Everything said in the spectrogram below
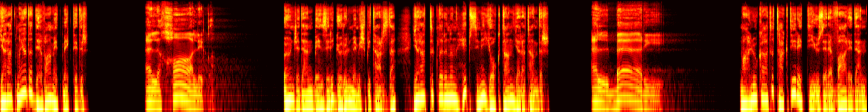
yaratmaya da devam etmektedir. El-Halik önceden benzeri görülmemiş bir tarzda yarattıklarının hepsini yoktan yaratandır. El-Bari Mahlukatı takdir ettiği üzere var eden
